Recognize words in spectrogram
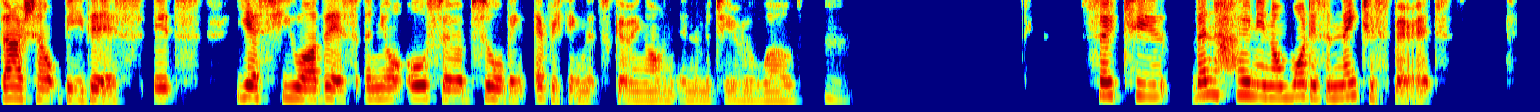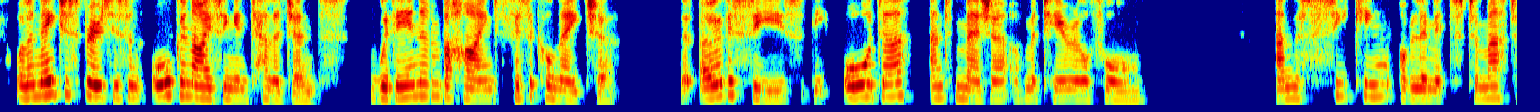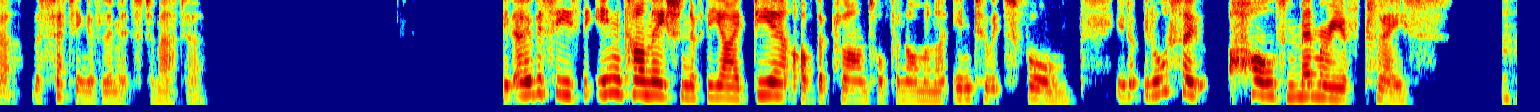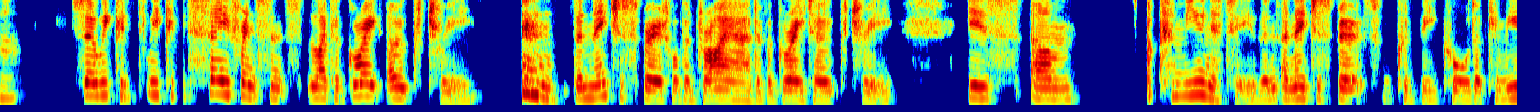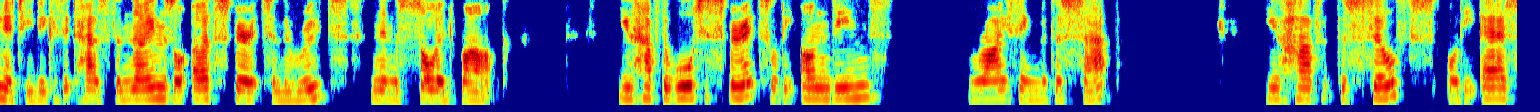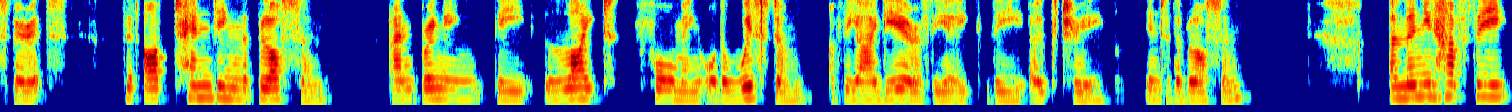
thou shalt be this. It's, yes, you are this, and you're also absorbing everything that's going on in the material world. Mm. So to then hone in on what is a nature spirit. Well, a nature spirit is an organizing intelligence within and behind physical nature that oversees the order and measure of material form and the seeking of limits to matter, the setting of limits to matter. It oversees the incarnation of the idea of the plant or phenomena into its form. It, it also holds memory of place. Mm-hmm. So we could we could say, for instance, like a great oak tree, the nature spirit or the dryad of a great oak tree is um, a community. The, a nature spirit could be called a community because it has the gnomes or earth spirits in the roots and in the solid bark. You have the water spirits or the ondines rising with the sap. You have the sylphs or the air spirits that are tending the blossom and bringing the light forming or the wisdom of the idea of the, the oak tree into the blossom. And then you have the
